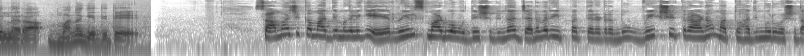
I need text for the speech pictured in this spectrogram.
ಎಲ್ಲರ ಮನಗೆದ್ದಿದೆ ಸಾಮಾಜಿಕ ಮಾಧ್ಯಮಗಳಿಗೆ ರೀಲ್ಸ್ ಮಾಡುವ ಉದ್ದೇಶದಿಂದ ಜನವರಿ ಇಪ್ಪತ್ತೆರಡರಂದು ವೀಕ್ಷಿತ್ ರಾಣ ಮತ್ತು ಹದಿಮೂರು ವರ್ಷದ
